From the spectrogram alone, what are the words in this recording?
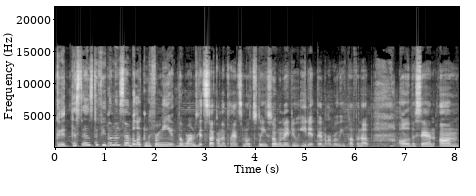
good this is to feed them in sand. But luckily for me, the worms get stuck on the plants mostly. So when they do eat it, they're not really puffing up all of the sand. Um,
